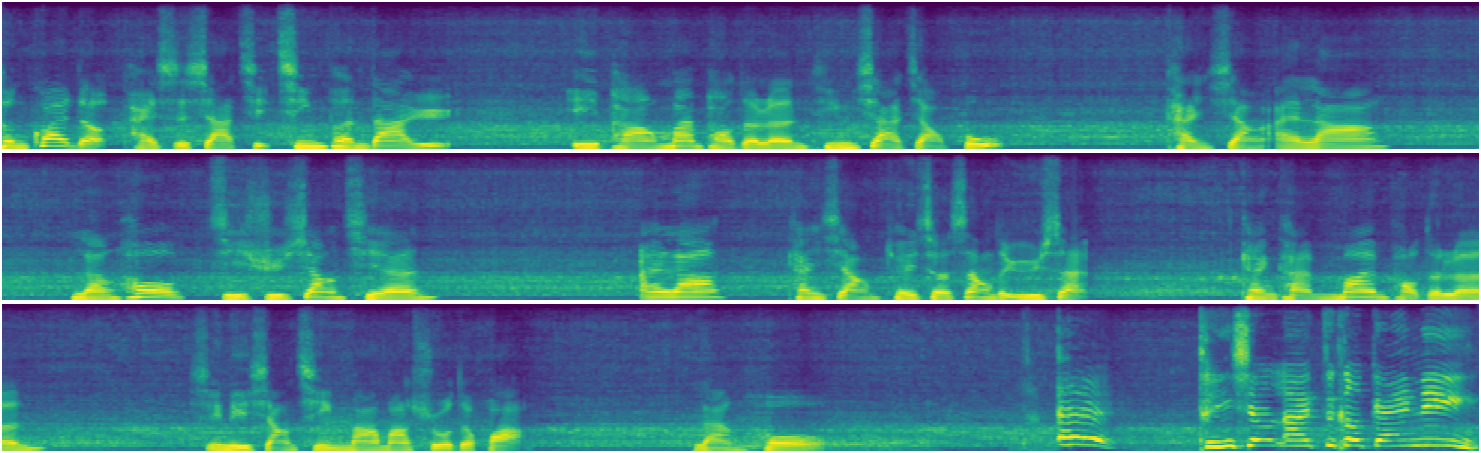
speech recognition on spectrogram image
很快的开始下起倾盆大雨，一旁慢跑的人停下脚步，看向艾拉，然后继续向前。艾拉看向推车上的雨伞，看看慢跑的人，心里想起妈妈说的话，然后，哎，停下来，这个给你。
